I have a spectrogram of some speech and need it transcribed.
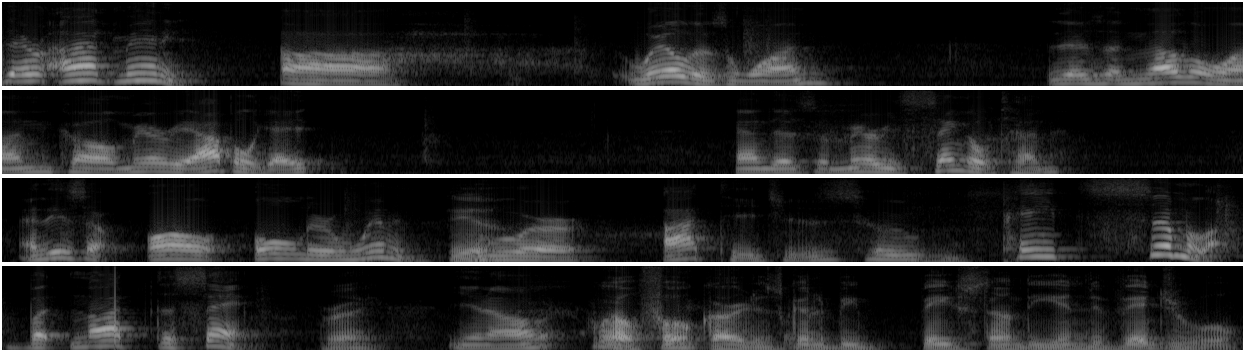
there aren't many. Uh, Will is one. There's another one called Mary Applegate, and there's a Mary Singleton, and these are all older women Yeah. who are art teachers who paint similar but not the same. Right. You know, Well, folk art is going to be based on the individual,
